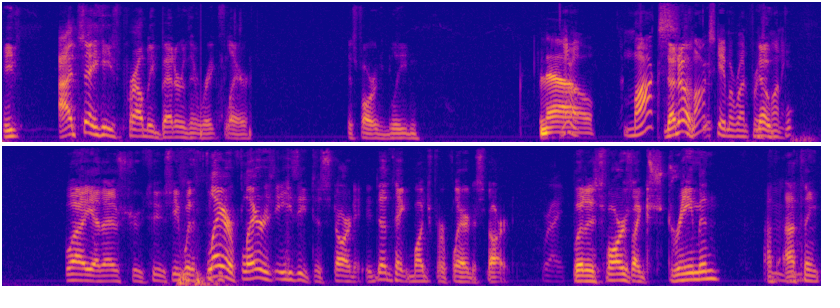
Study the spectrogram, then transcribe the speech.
He's I'd say he's probably better than Ric Flair as far as bleeding. No, Mox, No, no. Mox gave him a run for No, his money. Well, yeah, that is true too. See, with Flair, Flair is easy to start it. It doesn't take much for Flair to start. Right. But as far as like streaming, I, mm-hmm. I think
